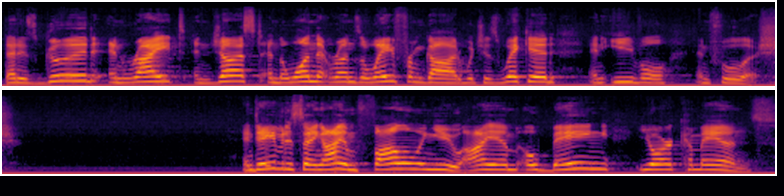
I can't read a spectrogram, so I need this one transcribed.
that is good and right and just, and the one that runs away from God, which is wicked and evil and foolish. And David is saying, I am following you, I am obeying your commands.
